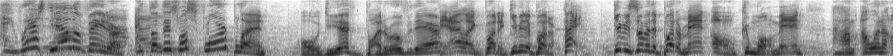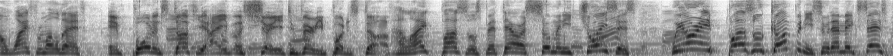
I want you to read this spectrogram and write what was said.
Hey, where's the elevator? I thought this was floor plan. Oh, do you have butter over there? Hey, I like butter. Give me the butter. Hey, Give me some of the butter, man. Oh, come on, man. Um, I want to unwind from all that important stuff. Yeah, I assure you to very important stuff. I like puzzles, but there are so many choices. We are a puzzle company, so that makes sense.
